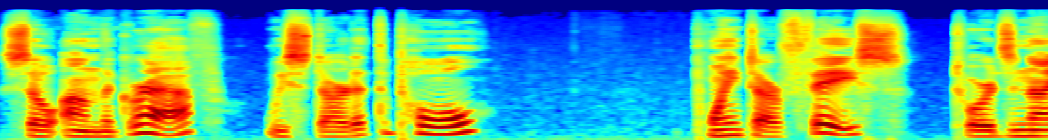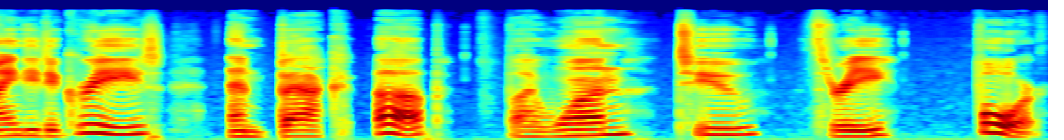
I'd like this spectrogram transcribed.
So on the graph, we start at the pole, point our face towards 90 degrees, and back up by 1, 2, 3, 4.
